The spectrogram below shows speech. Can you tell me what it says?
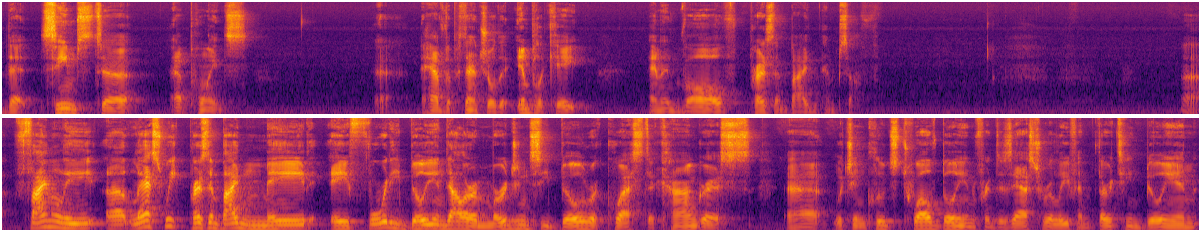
that seems to at points have the potential to implicate and involve President Biden himself. Uh, finally, uh, last week, President Biden made a $40 billion emergency bill request to Congress uh, which includes 12 billion for disaster relief and 13 billion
